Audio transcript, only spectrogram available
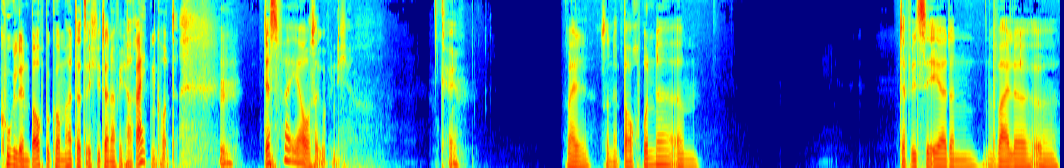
Kugel in den Bauch bekommen hat, tatsächlich danach wieder reiten konnte. Hm. Das war eher außergewöhnlich. Okay. Weil so eine Bauchwunde, ähm, da willst du eher dann eine Weile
